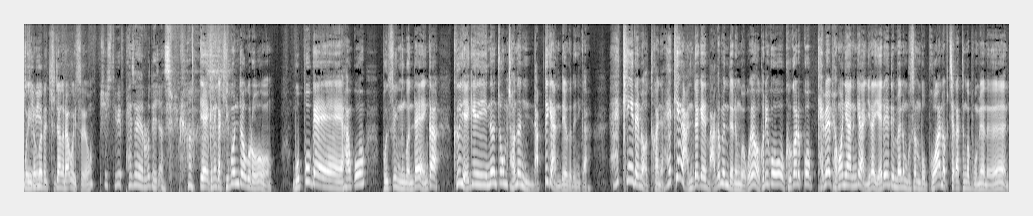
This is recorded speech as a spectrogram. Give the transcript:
뭐 이런 거를 주장을 하고 있어요. CCTV 폐쇄로 되지 않습니까? 예, 그러니까 기본적으로 못 보게 하고 볼 수 있는 건데, 그러니까 그 얘기는 좀 저는 납득이 안 돼요. 그러니까. 해킹이 되면 어떡하냐. 해킹 안 되게 막으면 되는 거고요. 그리고 그거를 꼭 개별 병원이 하는 게 아니라 예를 들면은 무슨 뭐 보안업체 같은 거 보면은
